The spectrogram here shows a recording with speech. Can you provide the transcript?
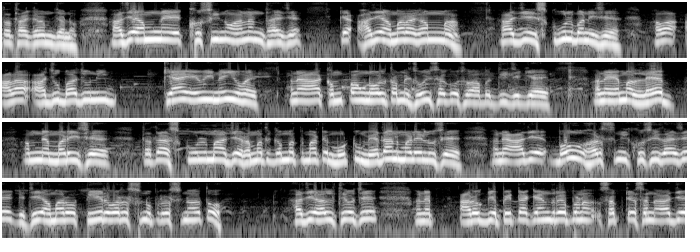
તથા ગ્રામજનો. આજે અમને એક ખુશીનો આનંદ થાય છે કે આજે અમારા ગામમાં આ જે સ્કૂલ બની છે, આવા આલા આજુબાજુની ક્યાંય એવી નહીં હોય. અને આ કમ્પાઉન્ડ હોલ તમે જોઈ શકો છો આ બધી જગ્યાએ. અને એમાં લેબ અમને મળી છે. તથા સ્કૂલમાં જે રમતગમત માટે મોટું મેદાન મળેલું છે. અને આજે બહુ હર્ષની ખુશી થાય છે કે જે અમારો તેર વર્ષનો પ્રશ્ન હતો, આજે હલ થયો છે. અને આરોગ્ય પેટા કેન્દ્ર પણ સબસ્ટેશન આજે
